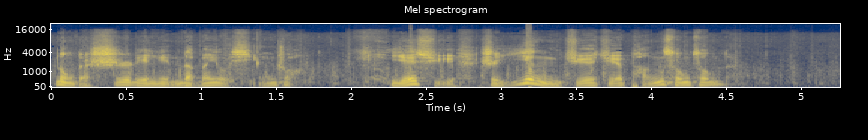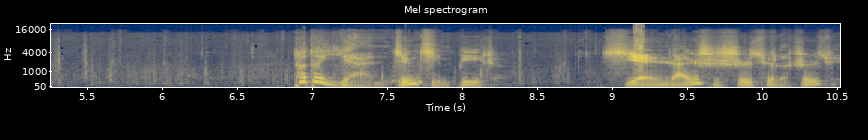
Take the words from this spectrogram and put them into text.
弄得湿淋淋的没有形状，也许是硬撅撅、蓬松松的。他的眼睛紧闭着，显然是失去了知觉。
